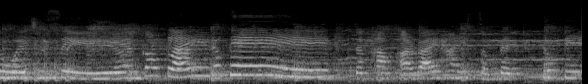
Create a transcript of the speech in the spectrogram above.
ด้วยชื่อเสียงก็ไกลทุกทีจะทำอะไรให้สำเร็จทุกดี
